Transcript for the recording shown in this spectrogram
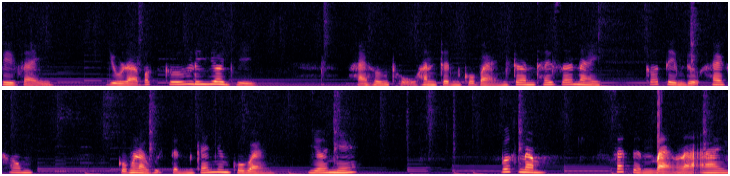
Vì vậy, dù là bất cứ lý do gì, hãy hưởng thụ hành trình của bạn trên thế giới này có tìm được hay không cũng là quyết định cá nhân của bạn, nhớ nhé. Bước 5. Xác định bạn là ai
